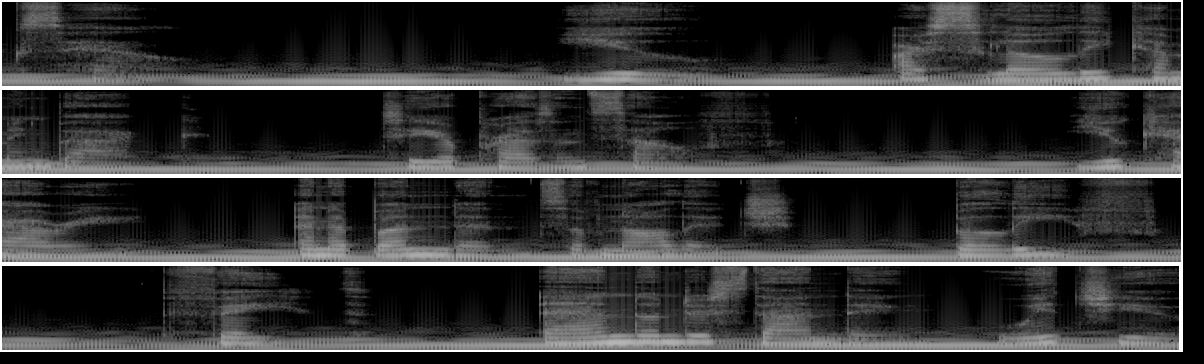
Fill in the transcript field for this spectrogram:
exhale, you are slowly coming back to your present self. You carry an abundance of knowledge, belief, faith, and understanding with you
